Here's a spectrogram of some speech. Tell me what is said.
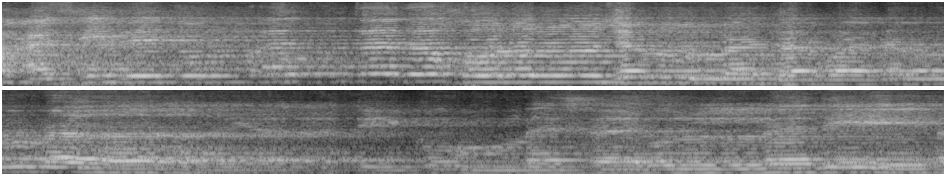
حسبتم أن تدخلوا الجنة ولما يأتكم مثل الذين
